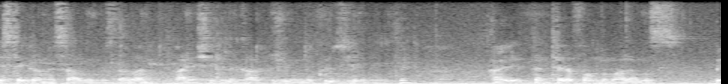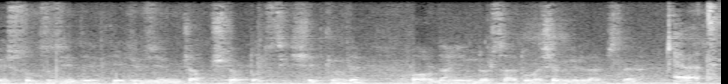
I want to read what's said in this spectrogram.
Instagram hesabımız da var. Aynı şekilde Karpuzcu 1927. Ayrıca telefon numaramız 537 723 64 32 şeklinde oradan 24 saat ulaşabilirler bizlere. Evet.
